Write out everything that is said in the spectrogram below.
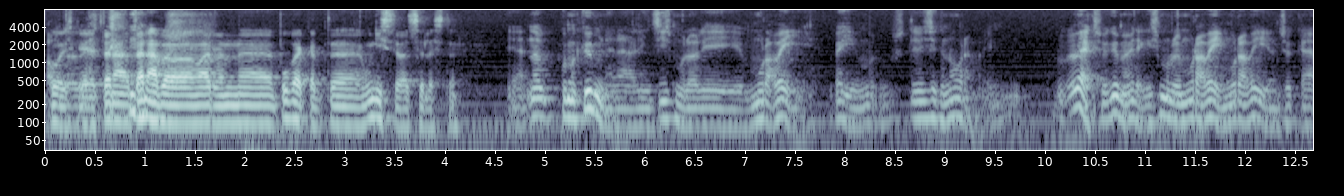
koolis käia, täna, tänapäeva ma arvan, pubekad äh, unistavad sellest. ja no kui ma kümnene olin, siis mul oli muravei ei, isegi noorem olin, üheksa või kümme midagi, siis mul oli Muravei, Muravei on sihuke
